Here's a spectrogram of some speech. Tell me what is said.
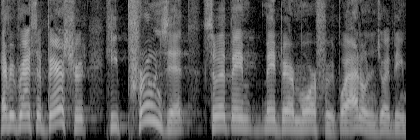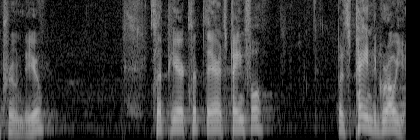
Every branch that bears fruit, he prunes it so it may, may bear more fruit. Boy, I don't enjoy being pruned, do you? Clip here, clip there, it's painful, but it's pain to grow you.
